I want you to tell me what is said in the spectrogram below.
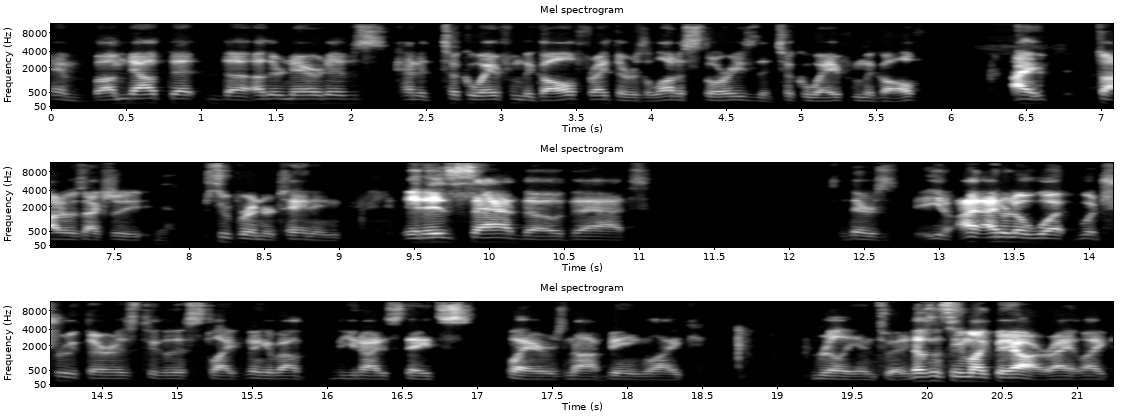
am bummed out that the other narratives kind of took away from the golf. Right, there was a lot of stories that took away from the golf. I thought it was actually yeah. super entertaining. It is sad though that there's you know I, I don't know what what truth there is to this like thing about the United States players not being like really into it. It doesn't seem like they are, right? Like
